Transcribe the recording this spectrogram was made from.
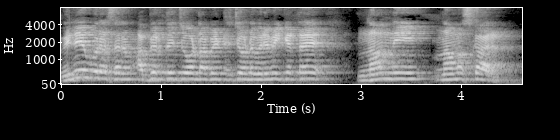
വിനയപുരസരം അഭ്യർത്ഥിച്ചുകൊണ്ട് അപേക്ഷിച്ചുകൊണ്ട് വിരമിക്കട്ടെ. നന്ദി നമസ്കാരം.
